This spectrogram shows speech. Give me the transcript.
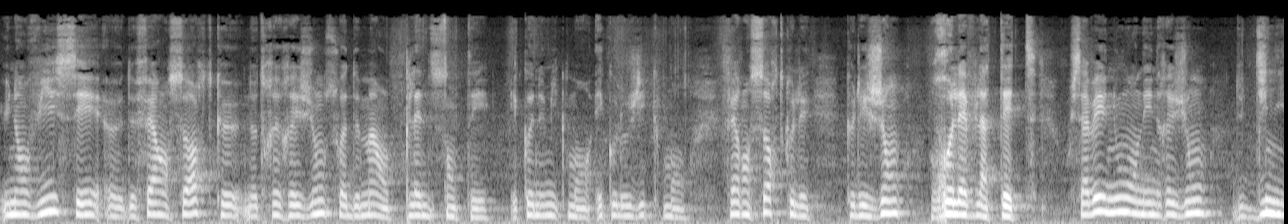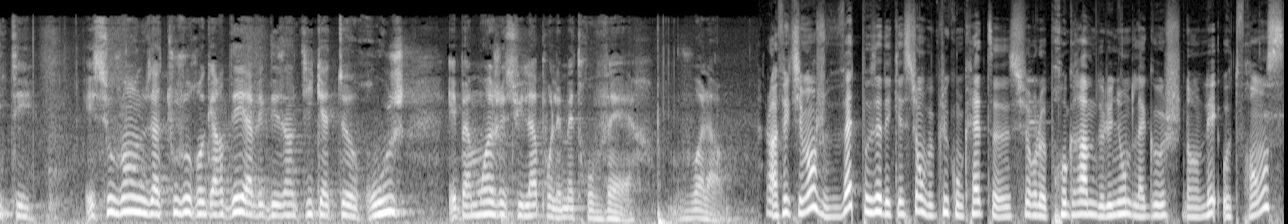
Une envie, c'est euh, de faire en sorte que notre région soit demain en pleine santé, économiquement, écologiquement. Faire en sorte que les, que les gens relèvent la tête. Vous savez, nous, on est une région de dignité. Et souvent, on nous a toujours regardé avec des indicateurs rouges. Et ben moi, je suis là pour les mettre au vert. Voilà. Alors effectivement, je vais te poser des questions un peu plus concrètes euh, sur le programme de l'Union de la gauche dans les Hauts-de-France.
